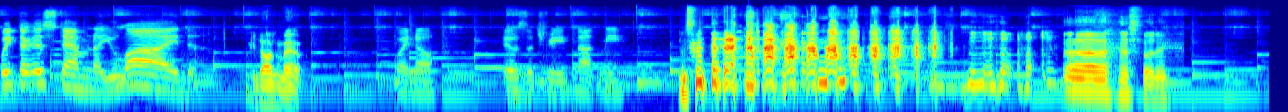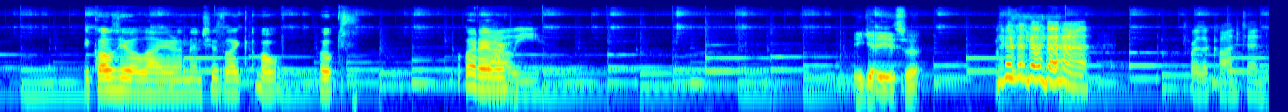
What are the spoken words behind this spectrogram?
Wait, there is stamina. You lied. What are you talking about? Wait, no. It was the tree, not me. uh, that's funny. He calls you a liar, and then she's like, "Oh, oops, whatever." Wowie. You get used to it. For the content.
